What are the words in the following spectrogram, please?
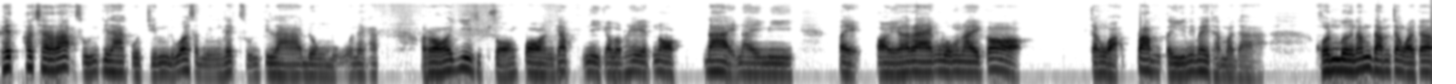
เพชรพัชระศูนย์กีฬากูจิม หรือว่าสมิงเล็กศูนย์กีฬาดงหมูนะครับ122ปอนด์ครับนี่ก็ประเภทนอกได้ในมีเตะต่อยแรงวงในก็ จังหวะปล้ำตีนี่ไม่ธรรมดา คนเมืองน้ำดำจังหวัดกาฬ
